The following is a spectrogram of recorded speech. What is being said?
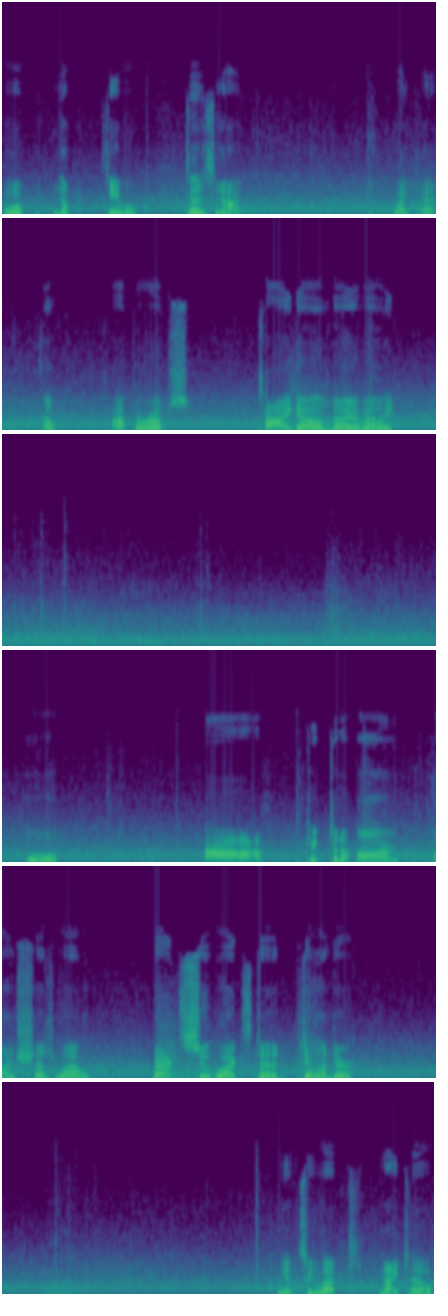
Whoop, nope, Gable does not like that. Oh, off the ropes. Ty goes, belly belly. Oh. Ah, kick to the arm, punch as well. Back suplex to Dillinger. We have two left. Naito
